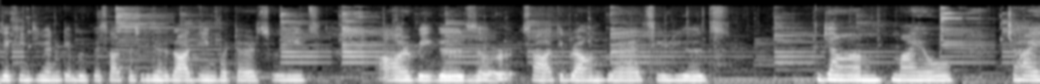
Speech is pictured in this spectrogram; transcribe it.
देखें जी मैंने टेबल पे साथ साथ चीज़ें लगा दी बटर स्वीट्स और बेगल्स और साथ ही brown bread cereals jam mayo चाय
